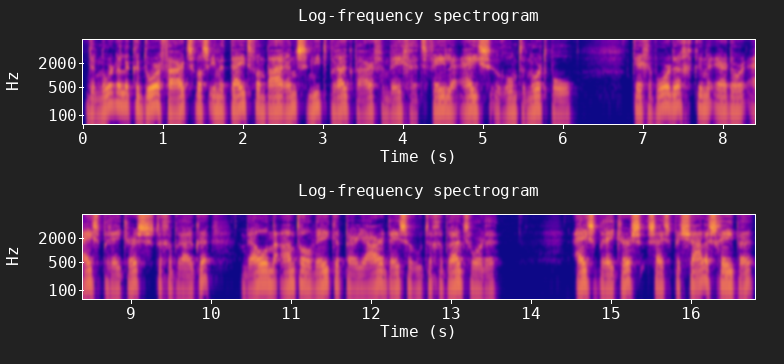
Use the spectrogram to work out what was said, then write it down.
De noordelijke doorvaart was in de tijd van Barents niet bruikbaar vanwege het vele ijs rond de Noordpool. Tegenwoordig kunnen er door ijsbrekers te gebruiken wel een aantal weken per jaar deze route gebruikt worden. IJsbrekers zijn speciale schepen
